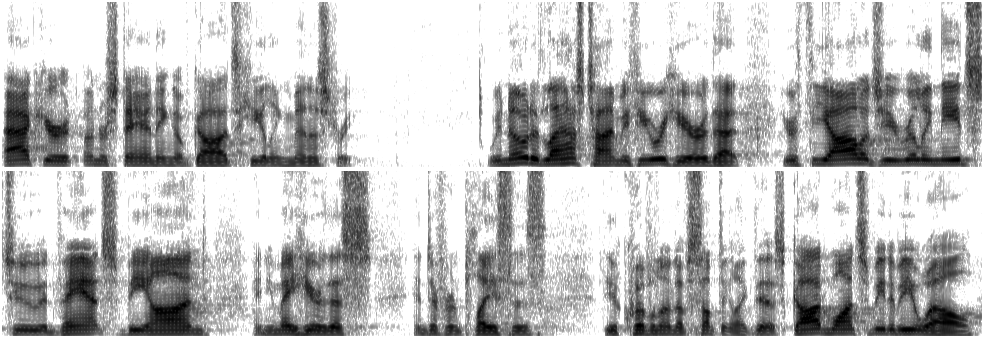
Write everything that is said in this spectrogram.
accurate understanding of God's healing ministry. We noted last time, if you were here, that your theology really needs to advance beyond, and you may hear this in different places, the equivalent of something like this God wants me to be well,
